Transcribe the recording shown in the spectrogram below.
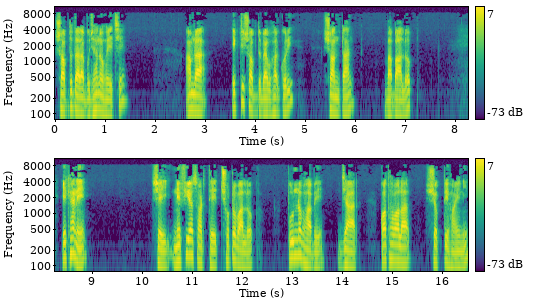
শব্দ দ্বারা বোঝানো হয়েছে। আমরা একটি শব্দ ব্যবহার করি, সন্তান বা বালক। এখানে সেই নেফিয়াস অর্থে ছোট বালক পূর্ণভাবে যার কথা বলার শক্তি হয়নি।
